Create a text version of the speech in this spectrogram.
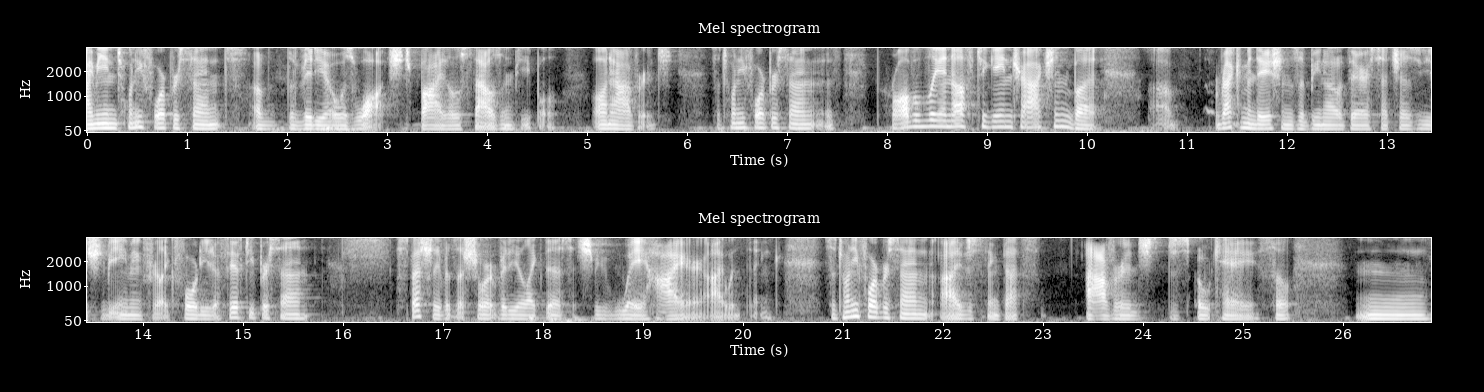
I mean, 24% of the video was watched by those thousand people on average. So 24% is probably enough to gain traction, but uh, recommendations have been out there, such as you should be aiming for like 40 to 50%. Especially if it's a short video like this, it should be way higher, I would think. So 24%, I just think that's average, just okay. So mm,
